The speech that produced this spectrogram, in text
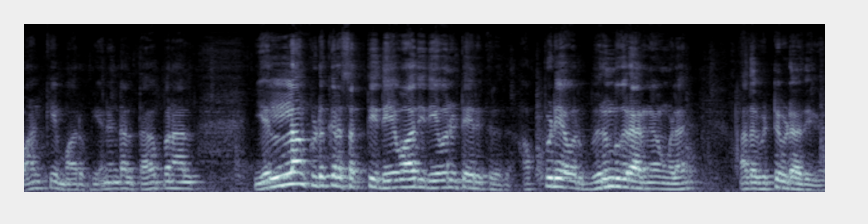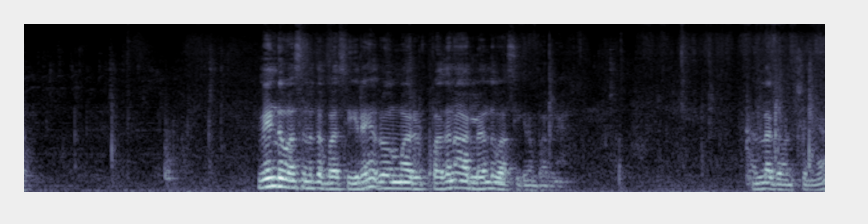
வாழ்க்கையை மாறும். ஏனென்றால் தகப்பனால் எல்லாம் கொடுக்கிற சக்தி தேவாதி தேவன்கிட்டே இருக்கிறது. அப்படி அவர் விரும்புகிறாருங்க உங்களை அதை விட்டு விடாதீங்க. மீண்டும் வசனத்தை வாசிக்கிறேன். ரோமர் பதினாறுலேருந்து வாசிக்கிறேன் பாருங்க. நல்லா கவனிச்சுங்க.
